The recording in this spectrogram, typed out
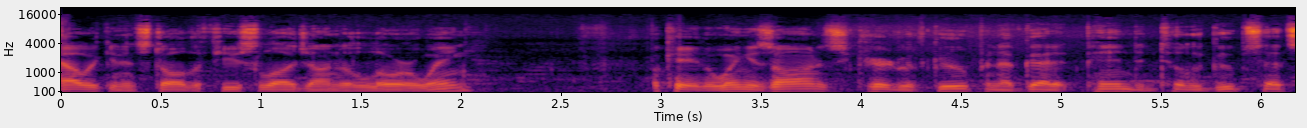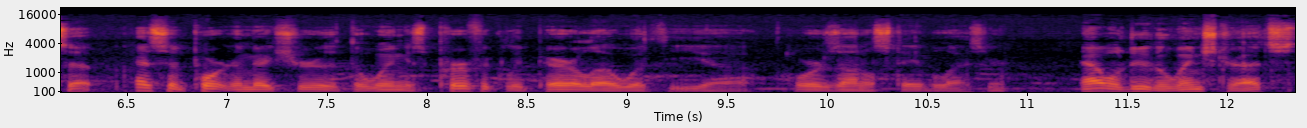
Now we can install the fuselage onto the lower wing. Okay, the wing is on, it's secured with goop, and I've got it pinned until the goop sets up. That's important to make sure that the wing is perfectly parallel with the uh, horizontal stabilizer. Now we'll do the wing struts.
